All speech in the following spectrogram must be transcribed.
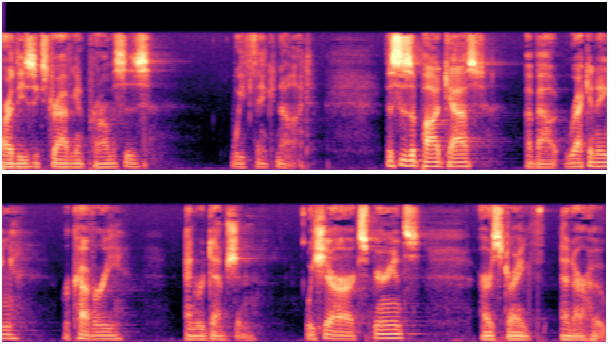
Are these extravagant promises? We think not. This is a podcast about reckoning, recovery, and redemption. We share our experience, our strength, and our hope.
